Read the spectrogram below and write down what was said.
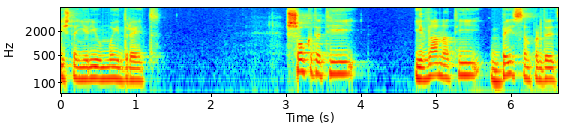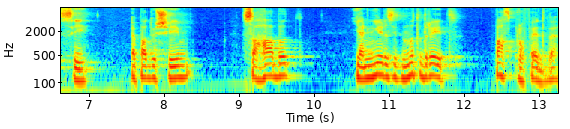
ishte njeriu më i drejtë. Shokët e tij i dhanë atij besën për drejtësi. E padyshim, sahabët janë njerëzit më të drejtë pas profetëve.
